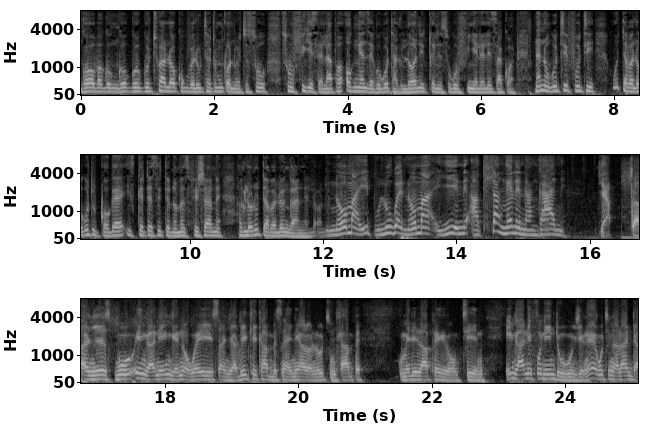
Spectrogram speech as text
Ngoba kuthiwa lokho kuvela ukuthatha umqondo wethu sufikise lapha okungenzeka ukuthi akulona iqiniso ukufinyelelisa khona nanokuthi futhi udaba lokuthi ugqoke isikete eside noma esifishane akulona udaba lwengane lona. Noma ibhulukwe noma yini akuhlangene nangane. Yeah. Cha nje sibu ingane ingenokweyisa njalo ikho ikhambe singayinikalo nokuthi mhlambe kumele ilapheke ngokuthini ingane ifuna induku nje ngeke ukuthi ngalanda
